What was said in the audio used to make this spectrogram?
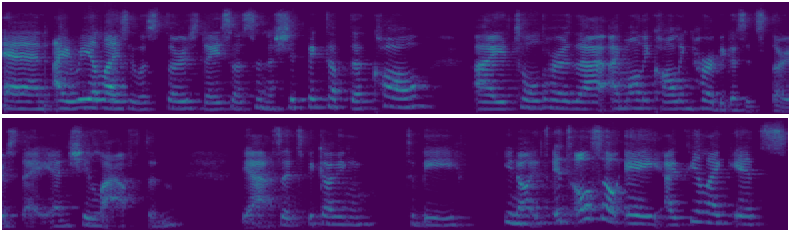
and I realized it was Thursday. So as soon as she picked up the call, I told her that I'm only calling her because it's Thursday, and she laughed. And yeah, so it's becoming to be, you know, it's it's also a. I feel like it's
